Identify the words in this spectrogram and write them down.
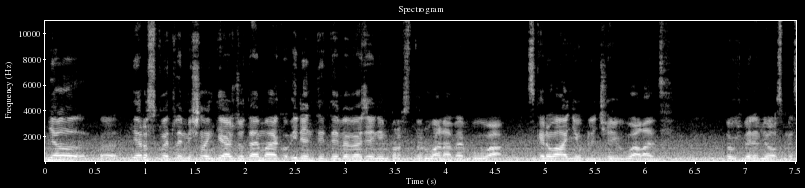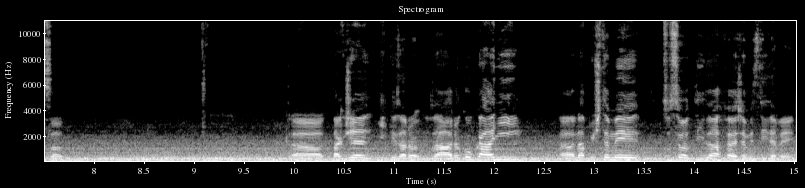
měl, uh, mě rozkvetly myšlenky až do téma jako identity ve veřejném prostoru a na webu a skenování obličejů, ale to už by nemělo smysl. Uh, takže díky za, do, za dokoukání. Uh, napište mi, co si o této aféře myslíte vy.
